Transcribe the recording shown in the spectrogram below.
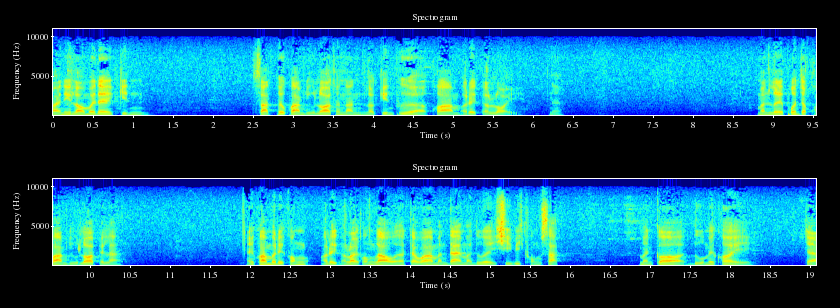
มัยนี้เราไม่ได้กินสัตว์เพื่อความอยู่รอดเท่านั้น เรากินเพื่อความอร่อยอร่อย มันเลยพ้นจากความอยู่รอดไปแล้วไอ้ความอร่อยของอร่อยอร่อยของเรานะแต่ว่ามันได้มาด้วยชีวิตของสัตว์ มันก็ดูไม่ค่อยจะ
